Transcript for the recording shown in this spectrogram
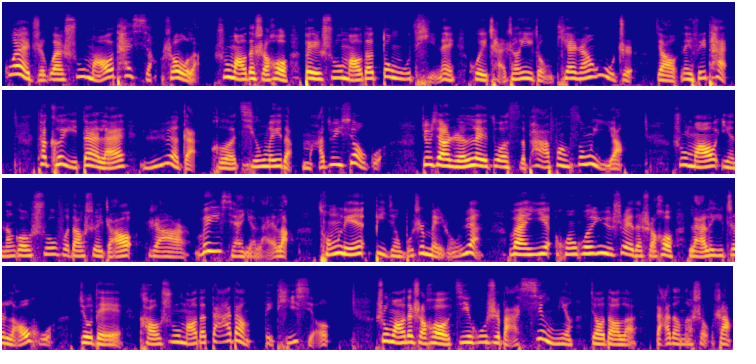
怪只怪梳毛太享受了。梳毛的时候，被梳毛的动物体内会产生一种天然物质，叫内啡肽，它可以带来愉悦感和轻微的麻醉效果，就像人类做 SPA 放松一样。梳毛也能够舒服到睡着。然而危险也来了，丛林毕竟不是美容院，万一昏昏欲睡的时候来了一只老虎，就得靠梳毛的搭档得提醒。梳毛的时候，几乎是把性命交到了搭档的手上。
